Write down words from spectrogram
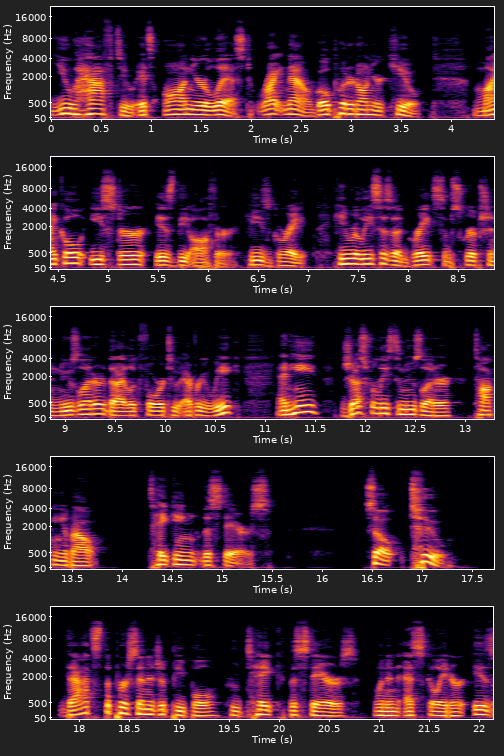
you have to. It's on your list right now. Go put it on your queue. Michael Easter is the author. He's great. He releases a great subscription newsletter that I look forward to every week. And he just released a newsletter talking about taking the stairs. So two, that's the percentage of people who take the stairs when an escalator is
